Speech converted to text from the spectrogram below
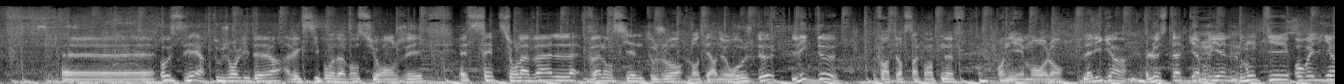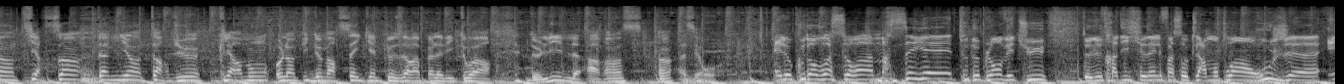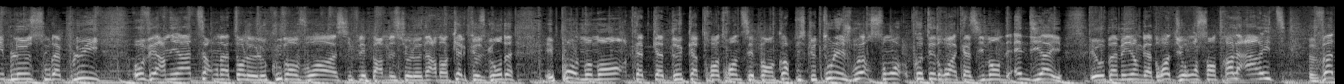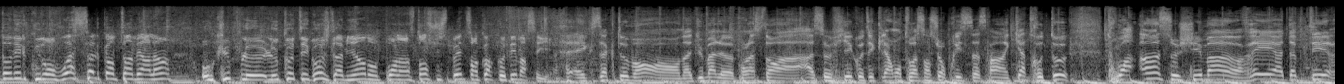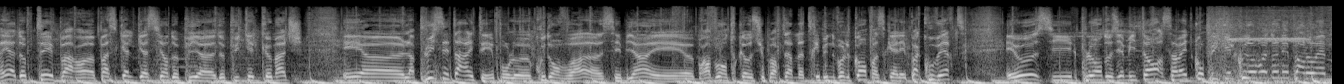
Euh, OCR toujours leader avec 6 points d'avance sur Angers. 7 sur Laval. Valenciennes toujours lanterne rouge de Ligue 2 20h59 on y est mon Roland. La Ligue 1 le stade Gabriel Montpied Aurélien Tiersin Damien Tardieu Clermont Olympique de Marseille quelques heures après la victoire de Lille à Reims 1 à 0 et le coup d'envoi sera marseillais, tout de blanc vêtu, tenue traditionnelle face au Clermontois en rouge et bleu sous la pluie On attend le, coup d'envoi sifflé par Monsieur Léonard dans quelques secondes. Et pour le moment, 4-4-2, 4-3-3, on ne sait pas encore puisque tous les joueurs sont côté droit quasiment. NDI et Aubameyang à droite du rond central. Harit va donner le coup d'envoi. Seul Quentin Merlin occupe le, côté gauche d'Amiens. Donc pour l'instant, suspense encore côté marseillais. Exactement. On a du mal pour l'instant à, se fier côté Clermontois sans surprise. Ça sera un 4-2. 3-1 ce schéma réadapté réadopté par Pascal Gassien depuis, depuis quelques matchs et euh, la pluie s'est arrêtée pour le coup d'envoi. C'est bien et bravo en tout cas aux supporters de la tribune Volcan parce qu'elle est pas couverte. Et eux s'il pleut en deuxième mi-temps ça va être compliqué. Le coup d'envoi donné par l'OM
